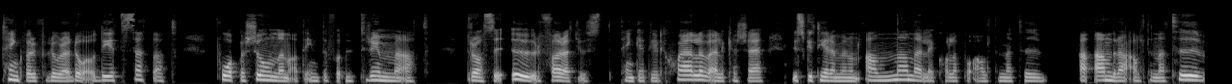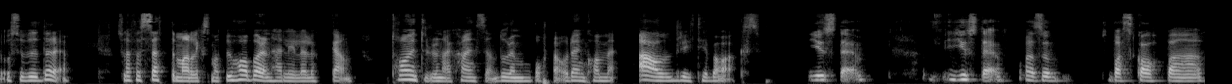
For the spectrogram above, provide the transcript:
Tänk vad du förlorar då. Och det är ett sätt att få personen att inte få utrymme att dra sig ur för att just tänka till själv eller kanske diskutera med någon annan eller kolla på alternativ, andra alternativ och så vidare. Så därför sätter man liksom att du har bara den här lilla luckan. Tar inte du den här chansen, då är den borta och den kommer aldrig tillbaks. Just det. Just det. Alltså bara skapa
